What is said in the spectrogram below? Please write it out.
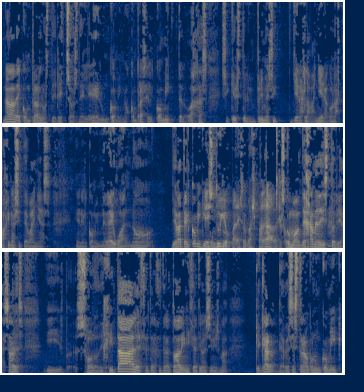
nada de comprar los derechos de leer un cómic no compras el cómic te lo bajas si quieres te lo imprimes y llenas la bañera con las páginas y te bañas en el cómic me da igual no llévate el cómic y Es punto. tuyo, para eso lo has pagado. Es como, déjame de historia, ¿sabes? Y solo digital, etcétera, etcétera. Toda la iniciativa en sí misma. Que claro, de haberse estrenado con un cómic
